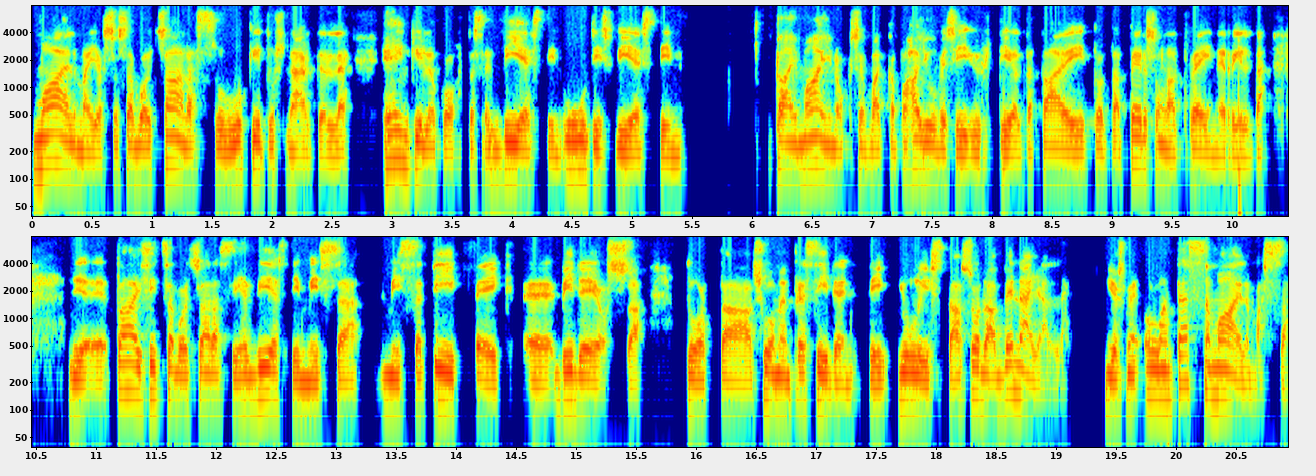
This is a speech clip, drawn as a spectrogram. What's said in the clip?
maailma, jossa sä voit saada sun lukitusnäytölle henkilökohtaisen viestin, uutisviestin, tai mainoksen vaikkapa hajuvesiyhtiöltä tai tota personal trainerilta, niin, tai sitten sä voit saada siihen viestin, missä, missä deepfake-videossa eh, tuota, Suomen presidentti julistaa sodan Venäjälle. Jos me ollaan tässä maailmassa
